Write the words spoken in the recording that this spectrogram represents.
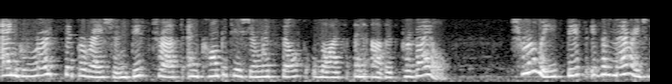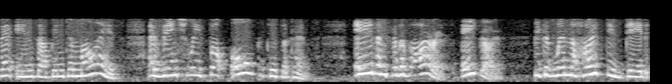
And gross separation, distrust, and competition with self, life, and others prevail. Truly, this is a marriage that ends up in demise, eventually for all participants, even for the virus, ego. Because when the host is dead,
